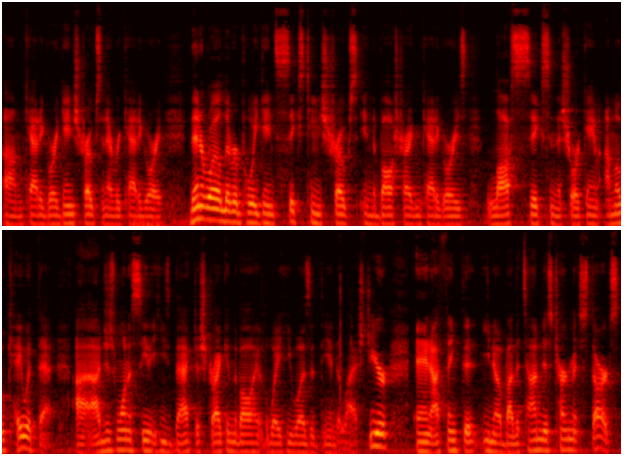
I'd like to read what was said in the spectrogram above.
um, category, gained strokes in every category. Then at Royal Liverpool, he gained 16 strokes in the ball striking categories, lost six in the short game. I'm okay with that. I, I just want to see that he's back to striking the ball the way he was at the end of last year. And I think that, you know, by the time this tournament starts,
